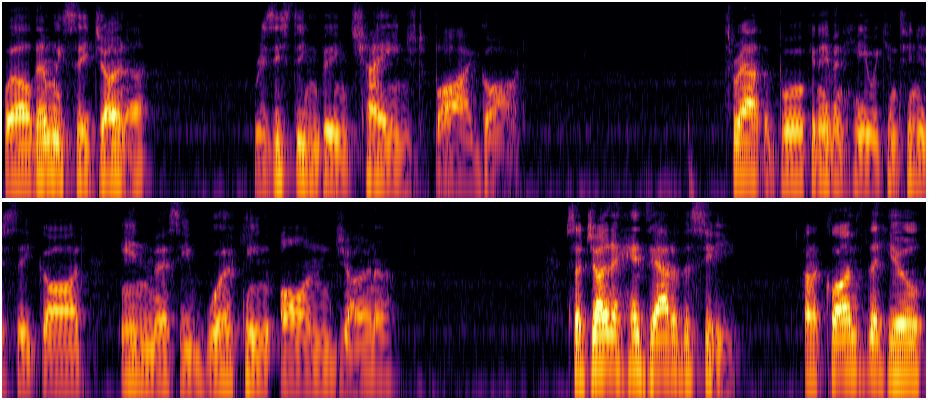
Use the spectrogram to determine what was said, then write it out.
Well, then we see Jonah resisting being changed by God. Throughout the book, and even here, we continue to see God in mercy working on Jonah. So Jonah heads out of the city, kind of climbs the hill,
